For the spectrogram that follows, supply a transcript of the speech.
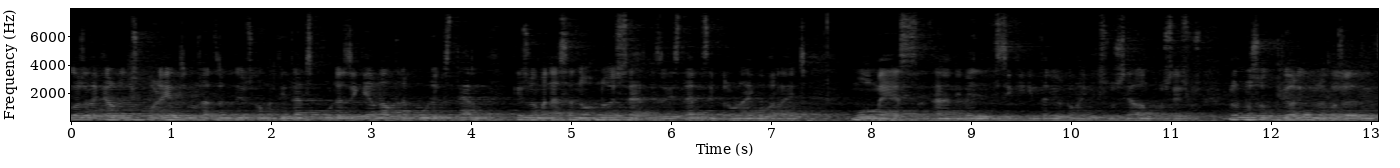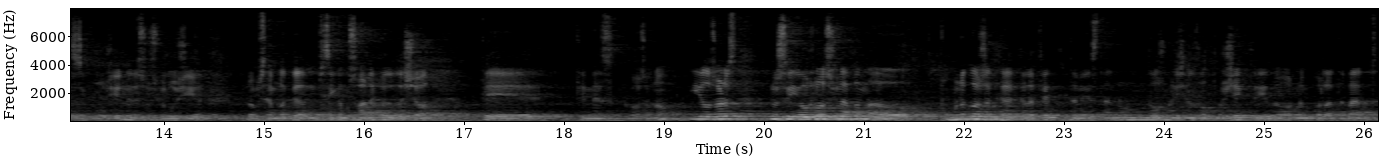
cosa de creure'ns coherents nosaltres mateixos com a entitats pures i que hi ha un altre pur extern que és una amenaça, no, no és cert, és a dir, estem sempre un aigua barreig molt més tant a nivell psíquic interior com a nivell social en processos. No, no soc teòric ni una cosa ni de psicologia ni de sociologia, però em sembla que sí que em sona que tot això té, té més cosa, no? I aleshores, no sé, jo ho relacionava amb, el, una cosa que, que de fet també està en un dels orígens del projecte i no, no hem parlat abans,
